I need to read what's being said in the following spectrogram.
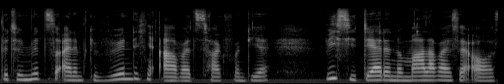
bitte mit zu einem gewöhnlichen Arbeitstag von dir. Wie sieht der denn normalerweise aus?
